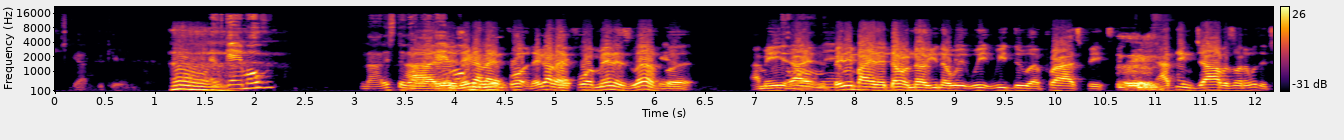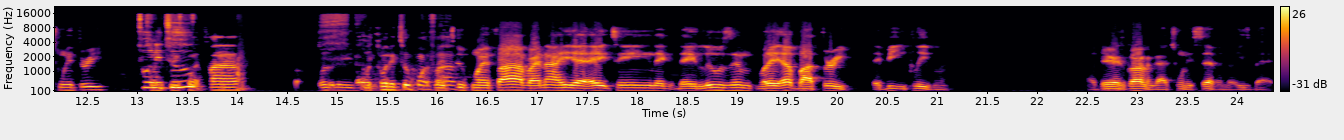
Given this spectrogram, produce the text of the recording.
You got to be kidding me. That's game over? Nah, they still got, uh, they, they got like four. They got like four minutes left, yeah. but I mean, I, on, if anybody that don't know, you know, we we, we do a PrizePicks. I think Job was on it. Was it 23? 22? 22.5. 22.5? 22.5. Right now, he at 18. They they lose him. Well, they up by three. They beating Cleveland. Oh, Darius Garland got 27 though. He's back.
